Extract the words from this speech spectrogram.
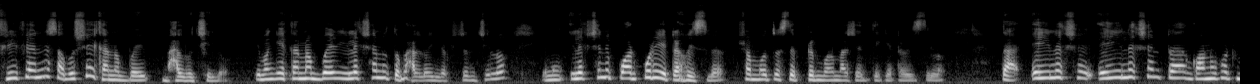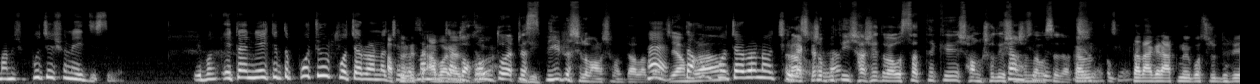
ফ্রি ফেয়ারনেস অবশ্যই একানব্বই ভালো ছিল। এবং একানব্বইয়ের ইলেকশনও তো ভালো ইলেকশন ছিল এবং ইলেকশনের পরপরই এটা হয়েছিল সম্ভবত সেপ্টেম্বর মাসের দিকে এটা হয়েছিল। তা এই ইলেকশন এই ইলেকশনটা গণভোট মানুষ বুঝে শুনেই দিছিল। এবং এটা নিয়ে কিন্তু প্রচুর প্রচারণা ছিল। জানতো। তখন তো একটা স্পিরিটও ছিল মানুষের মধ্যে আলাদা হ্যাঁ যে আমরা প্রচারণাও ছিল। রাষ্ট্রপতি শাসিত ব্যবস্থা থেকে সংসদীয় শাসন ব্যবস্থা যাচ্ছে। কারণ। তার আগের আট নয় বছর ধরে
